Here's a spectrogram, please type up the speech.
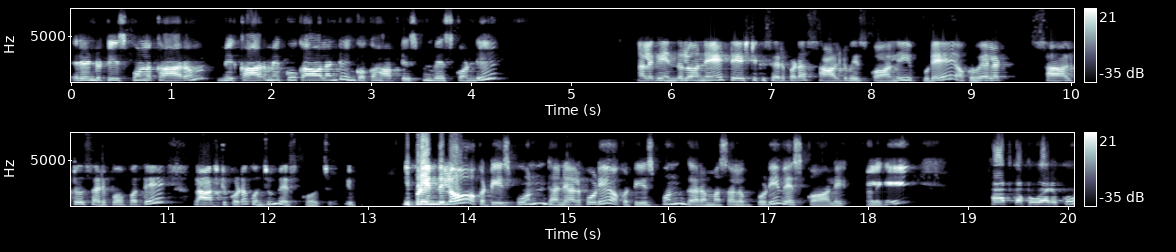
రెండు టీ స్పూన్ల కారం. మీకు కారం ఎక్కువ కావాలంటే ఇంకొక హాఫ్ టీ స్పూన్ వేసుకోండి. అలాగే ఇందులోనే టేస్ట్కి సరిపడా సాల్ట్ వేసుకోవాలి. ఇప్పుడే ఒకవేళ సాల్ట్ సరిపోతే లాస్ట్ కూడా కొంచెం వేసుకోవచ్చు. ఇప్పుడు ఇందులో ఒక టీ స్పూన్ ధనియాల పొడి ఒక టీ స్పూన్ గరం మసాలా పొడి వేసుకోవాలి. అలాగే హాఫ్ కప్ వరకు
